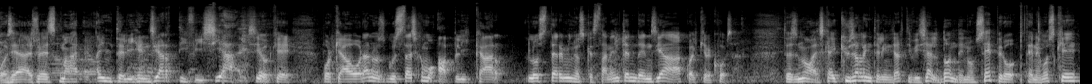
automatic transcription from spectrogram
O sea, eso es inteligencia artificial, ¿sí o qué? Porque ahora nos gusta es como aplicar los términos que están en tendencia a cualquier cosa. Entonces, no, es que hay que usar la inteligencia artificial. ¿Dónde? No sé, pero tenemos que...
